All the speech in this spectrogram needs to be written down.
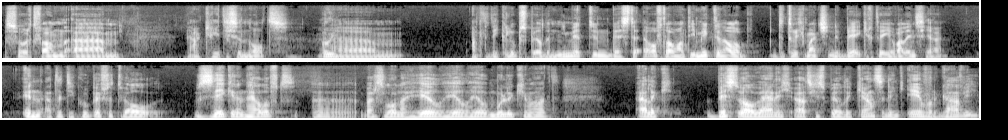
soort van ehm, ja, kritische noot. Ehm Atletico Club speelde niet met hun beste elftal, want die mikten al op de terugmatch in de beker tegen Valencia. En Atletico Club heeft het wel zeker een helft eh, Barcelona heel, heel, heel moeilijk gemaakt. Eigenlijk best wel weinig uitgespeelde kansen. Ik denk één voor Gavi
